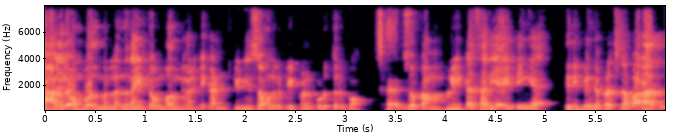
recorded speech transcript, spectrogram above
காலையில ஒன்பது மணில இருந்து நைட் ஒன்பது மணி வரைக்கும் கண்டினியூஸா உங்களுக்கு ட்ரீட்மெண்ட் கொடுத்துருக்கோம். சோ கம்ப்ளீட்டா சரியாயிட்டீங்க. திருப்பி இந்த பிரச்சனை வராது.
